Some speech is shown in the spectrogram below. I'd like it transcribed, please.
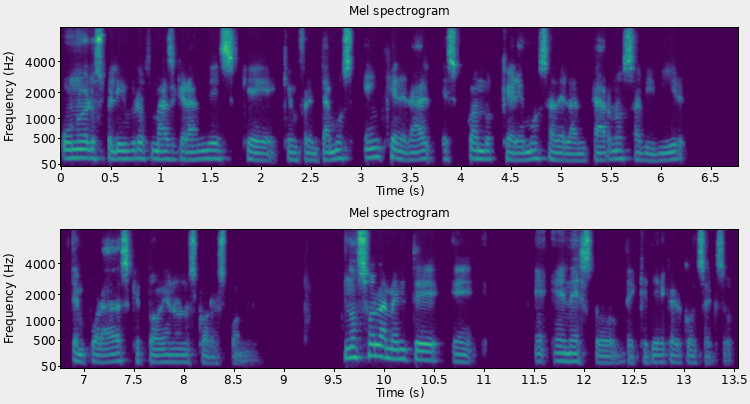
uno de los peligros más grandes que, que enfrentamos en general es cuando queremos adelantarnos a vivir temporadas que todavía no nos corresponden no solamente eh, e-, en esto de que tiene que ver con sexo,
